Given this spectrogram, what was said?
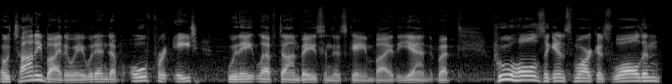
Ohtani, by the way, would end up 0 for 8 with 8 left on base in this game by the end. But Pujols against Marcus Walden.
